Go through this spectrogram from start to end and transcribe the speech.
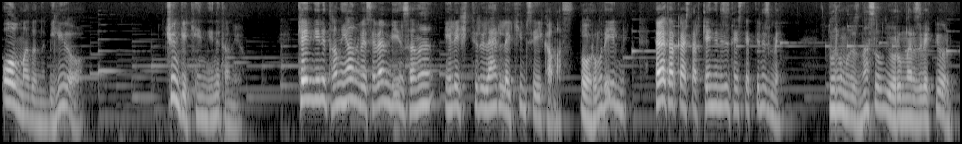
olmadığını biliyor. Çünkü kendini tanıyor. Kendini tanıyan ve seven bir insanı eleştirilerle kimse yıkamaz. Doğru mu değil mi? Evet arkadaşlar kendinizi test ettiniz mi? Durumunuz nasıl? Yorumlarınızı bekliyorum.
